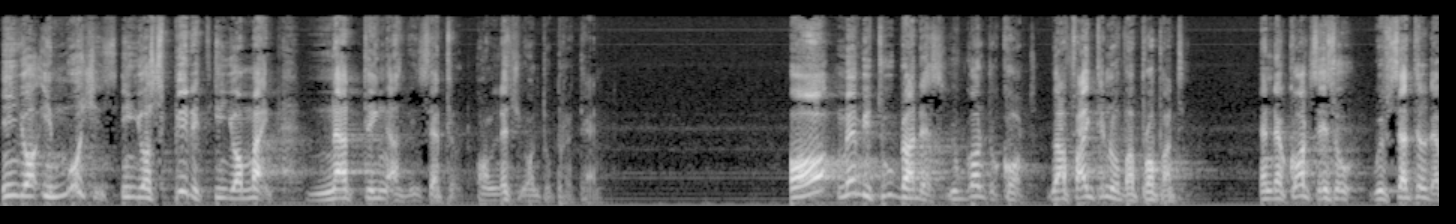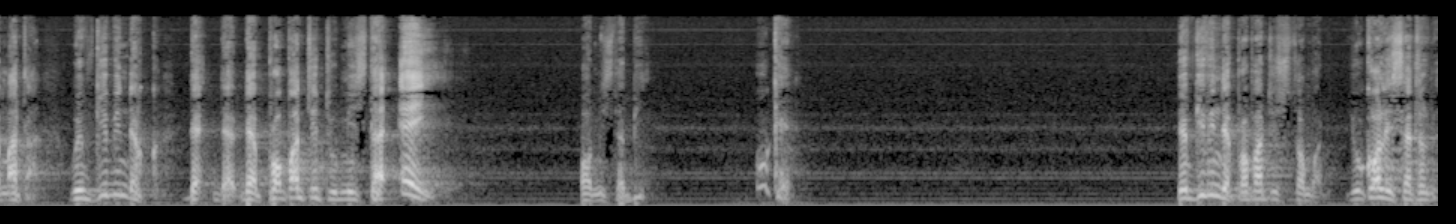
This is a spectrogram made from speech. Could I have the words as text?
In your emotions, in your spirit, in your mind, nothing has been settled unless you want to pretend. Or maybe two brothers, you've gone to court, you are fighting over property. And the court says, Oh, we've settled the matter. We've given the, the, the, the property to Mr. A or Mr. B. Okay. They've given the property to somebody. You call it settlement.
